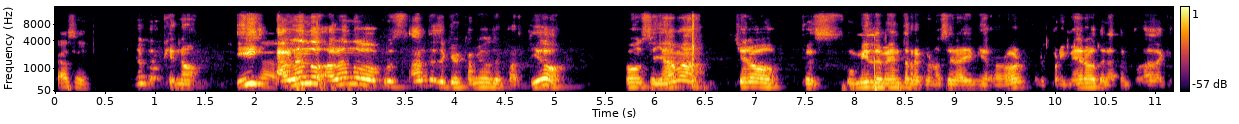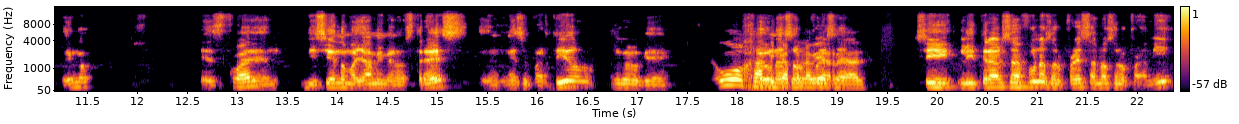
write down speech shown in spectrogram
casi. Yo creo que no. Y Ah. hablando, hablando, pues antes de que cambiemos de partido, ¿cómo se llama? Quiero, pues, humildemente reconocer ahí mi error, el primero de la temporada que tengo. Este, ¿Cuál? Diciendo Miami menos tres en ese partido. Yo creo que Hubo handicap en la vida real. sí, literal, o sea, fue una sorpresa no solo para mí,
